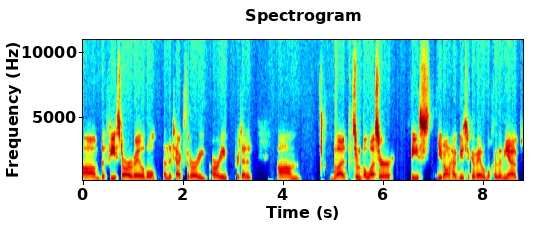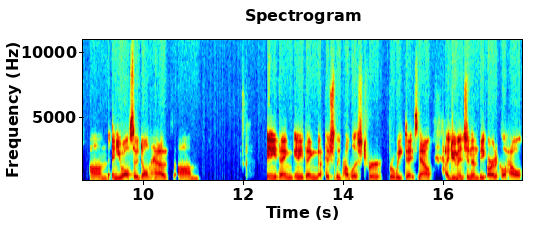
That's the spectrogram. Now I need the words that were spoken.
um, the feast are available and the texts that are already already presented, um, but sort of the lesser you don't have music available for them yet, um, and you also don't have um, anything anything officially published for for weekdays. Now, I do mention in the article how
